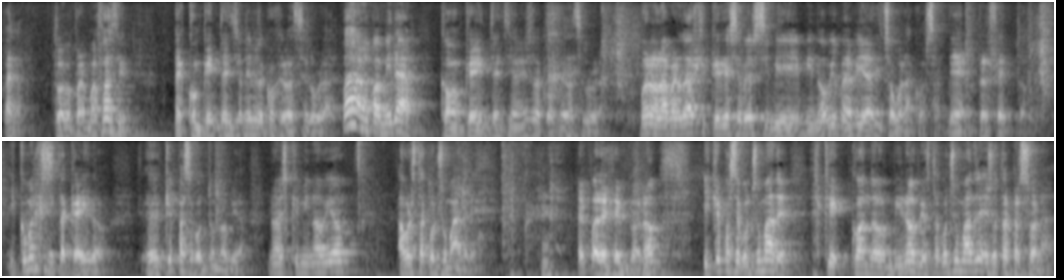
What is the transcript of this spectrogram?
Bueno, te lo voy a poner más fácil. Eh, ¿Con qué intención ibas a coger el celular? Bueno, para mirar. ¿Con qué intención ibas a coger el celular? Bueno, la verdad es que quería saber si mi, mi, novio me había dicho buena cosa. Bien, perfecto. ¿Y cómo es que se te ha caído? Eh, ¿Qué pasa con tu novio? No, es que mi novio ahora está con su madre. Por ejemplo, ¿no? ¿Y qué pasa con su madre? Es que cuando mi novio está con su madre es otra persona.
